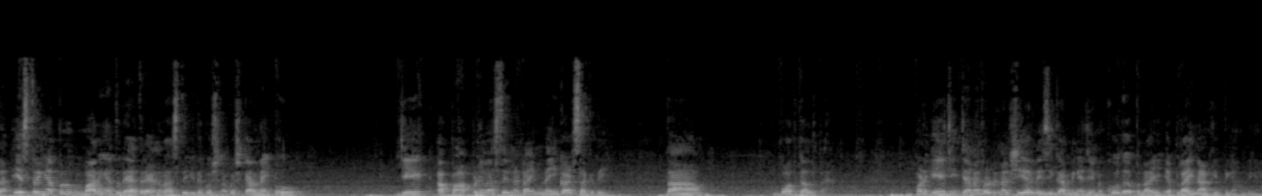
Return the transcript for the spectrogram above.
ਤਾਂ ਇਸ ਤਰ੍ਹਾਂ ਹੀ ਆਪਾਂ ਨੂੰ ਬਿਮਾਰੀਆਂ ਤੋਂ ਰਹਿਤ ਰਹਿਣ ਵਾਸਤੇ ਵੀ ਤਾਂ ਕੁਝ ਨਾ ਕੁਝ ਕਰਨਾ ਹੀ ਪਊ। ਜੇ ਆਪਾਂ ਆਪਣੇ ਵਾਸਤੇ ਇੰਨਾ ਟਾਈਮ ਨਹੀਂ ਕੱਢ ਸਕਦੇ ਤਾਂ ਬਹੁਤ ਗਲਤ ਹੈ। ਹੁਣ ਇਹ ਚੀਜ਼ਾਂ ਮੈਂ ਤੁਹਾਡੇ ਨਾਲ ਸ਼ੇਅਰ ਨਹੀਂ ਸੀ ਕਰਨੀਆਂ, ਜੇ ਮੈਂ ਖੁਦ ਅਪਲਾਈ ਅਪਲਾਈ ਨਾ ਕੀਤੀਆਂ ਹੁੰਦੀਆਂ।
